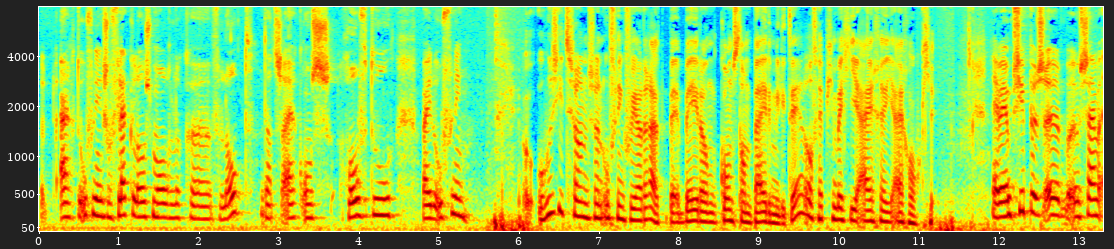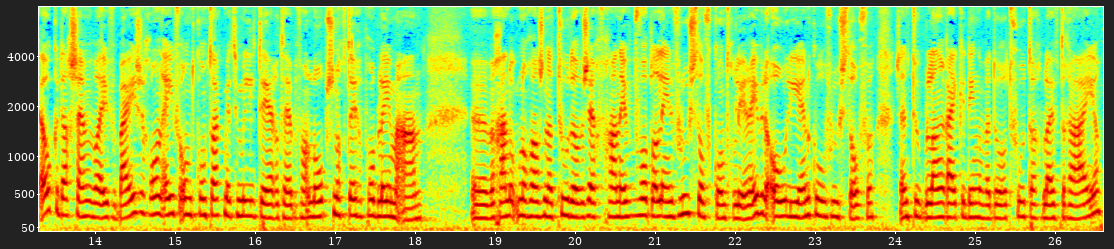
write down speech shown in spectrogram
eigenlijk de oefening zo vlekkeloos mogelijk uh, verloopt. Dat is eigenlijk ons hoofddoel bij de oefening. Hoe ziet zo'n zo'n oefening voor jou eruit? Ben je dan constant bij de militairen of heb je een beetje je eigen, je eigen hokje? Nee, in principe uh, zijn we elke dag zijn we wel even bij ze. Gewoon even om contact met de militairen te hebben. Van lopen ze nog tegen problemen aan? Uh, we gaan ook nog wel eens naartoe dat we zeggen... we gaan even bijvoorbeeld alleen de vloeistoffen controleren. Even de olie en de koelvloeistoffen. Dat zijn natuurlijk belangrijke dingen waardoor het voertuig blijft draaien.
